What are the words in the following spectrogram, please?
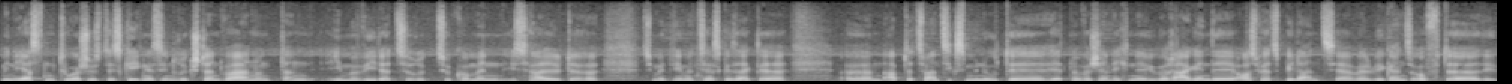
mit dem ersten Torschuss des Gegners in Rückstand waren und dann immer wieder zurückzukommen, ist halt, äh, so mit jemand zuerst gesagt, äh, ähm, ab der 20. Minute hätten wir wahrscheinlich eine überragende Auswärtsbilanz, ja, weil wir ganz oft äh, die,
